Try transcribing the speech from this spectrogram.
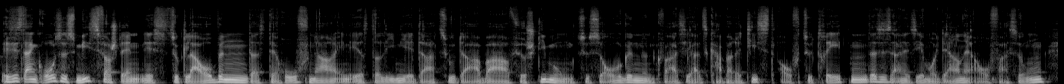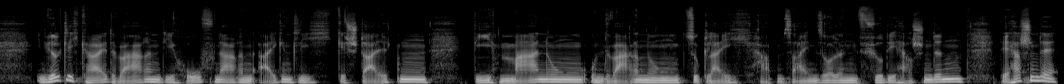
Es ist ein großes Missverständnis zu glauben, dass der Hofnarr in erster Linie dazu da war, für Stimmung zu sorgen und quasi als Kabarettist aufzutreten. Das ist eine sehr moderne Auffassung. In Wirklichkeit waren die Hofnarren eigentlich Gestalten, die Mahnung und Warnung zugleich haben sein sollen für die Herrschenden. Der Herrschende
